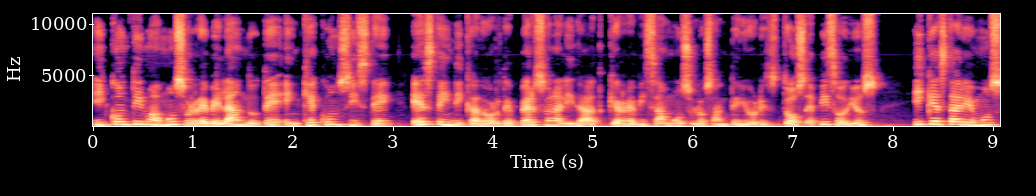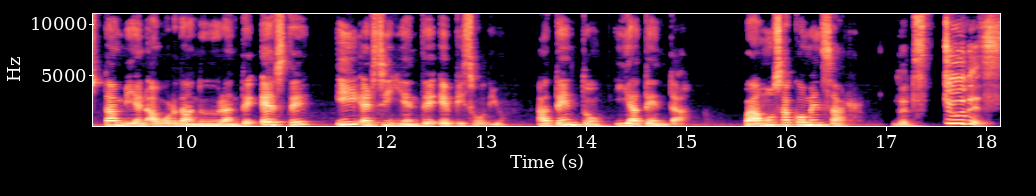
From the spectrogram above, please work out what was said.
Y continuamos revelándote en qué consiste este indicador de personalidad que revisamos los anteriores dos episodios y que estaremos también abordando durante este y el siguiente episodio. Atento y atenta. Vamos a comenzar. Let's do this.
